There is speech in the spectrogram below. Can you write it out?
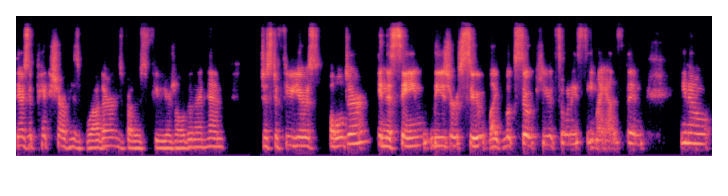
there's a picture of his brother. His brother's a few years older than him, just a few years older in the same leisure suit, like looks so cute. So when I see my husband, you know,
